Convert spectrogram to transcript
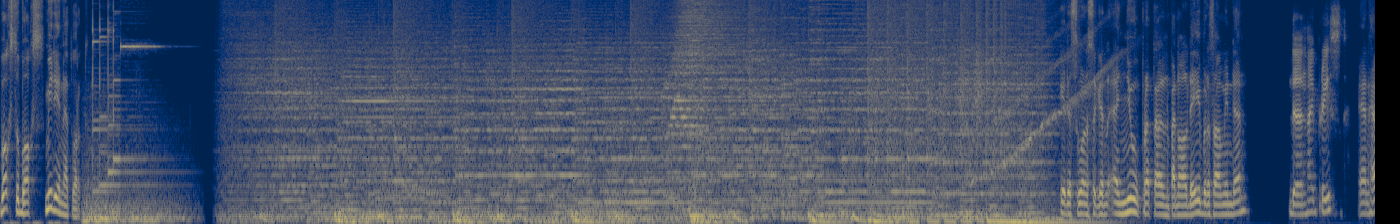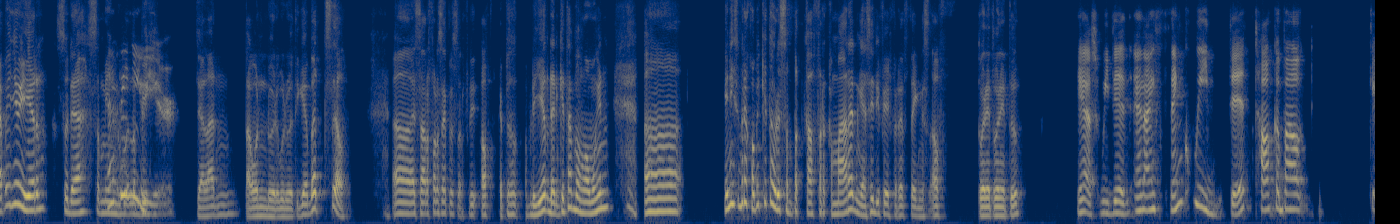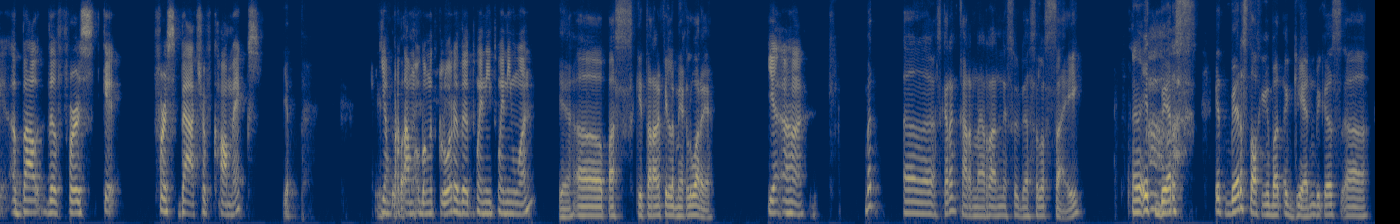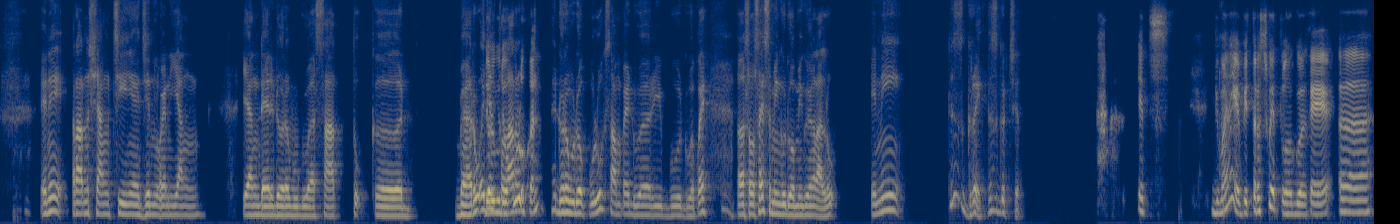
Box to Box Media Network. It is once again a new Pretalent Panel Day bersama Mindan. Dan High Priest. And Happy New Year. Sudah seminggu Happy New lebih Year. jalan tahun 2023. But still, uh, our first episode of the, of, episode of the year. Dan kita mau ngomongin, uh, ini sebenarnya komik kita udah sempet cover kemarin gak sih di Favorite Things of 2022? Yes, we did. And I think we did talk about about the first first batch of comics. Yep. Yang Itu, pertama Pak. banget keluar the 2021. Ya, uh, pas sekitaran filmnya keluar ya. Ya, uh, But uh, sekarang karena runnya sudah selesai, uh, it Ah. bears it bears talking about again because uh, ini run Shang-Chi-nya Jin Luen yang yang dari 2021 ke baru aja 2020 kelar kan? eh, 2020 sampai 2020 eh, uh, selesai seminggu dua minggu yang lalu. Ini this is great, this is good shit. It's gimana ya bittersweet loh gue kayak eh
